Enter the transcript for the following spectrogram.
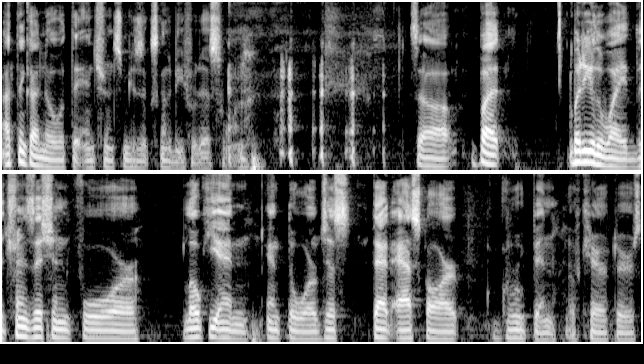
I think I know what the entrance music's going to be for this one. so, but but either way, the transition for Loki and and Thor, just that Asgard grouping of characters,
